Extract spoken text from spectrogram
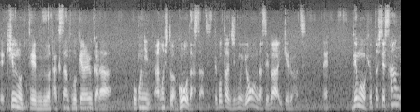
9のテーブルはたくさん届けられるからここにあの人は5を出すはずってことは自分4を出せばいけるはずね。でもひょっとして 3,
